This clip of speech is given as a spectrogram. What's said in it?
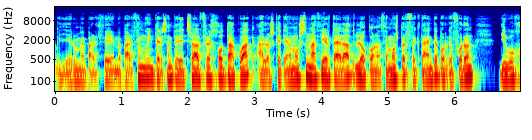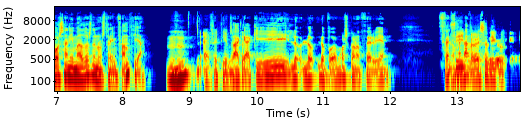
Guillermo, me parece, me parece muy interesante. De hecho, Alfred J. Quack, a los que tenemos una cierta edad, lo conocemos perfectamente porque fueron dibujos animados de nuestra infancia. Uh -huh, efectivamente. O sea, que aquí lo, lo, lo podemos conocer bien. Fenomenal. Sí, por eso digo que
